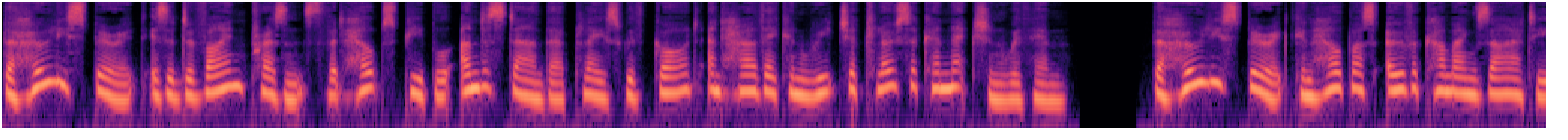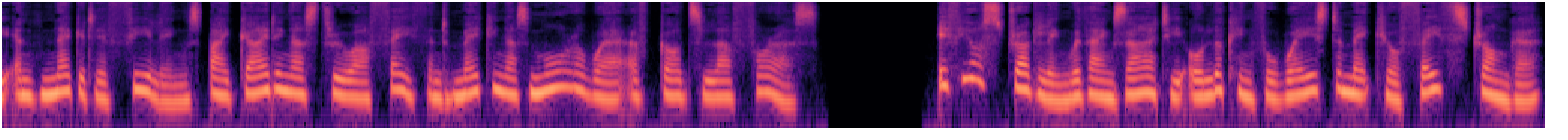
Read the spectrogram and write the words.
the Holy Spirit is a divine presence that helps people understand their place with God and how they can reach a closer connection with Him. The Holy Spirit can help us overcome anxiety and negative feelings by guiding us through our faith and making us more aware of God's love for us. If you're struggling with anxiety or looking for ways to make your faith stronger,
